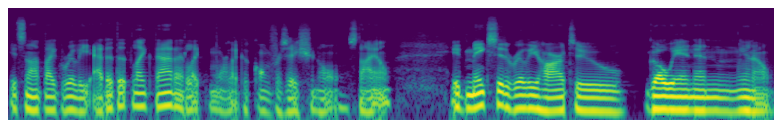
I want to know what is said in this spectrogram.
it's not like really edited like that. I like more like a conversational style it makes it really hard to go in and you know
